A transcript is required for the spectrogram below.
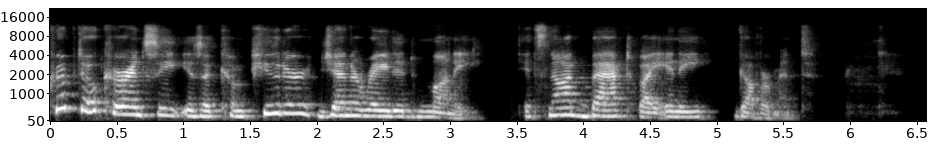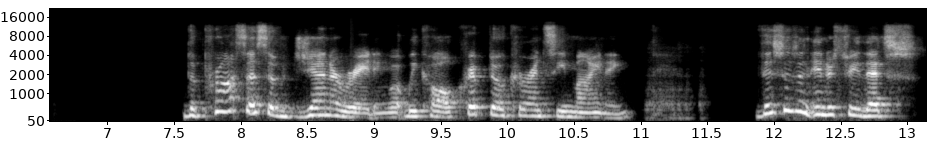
Cryptocurrency is a computer generated money. It's not backed by any government. The process of generating what we call cryptocurrency mining, this is an industry that's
